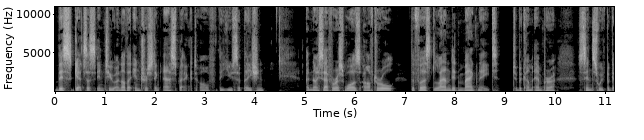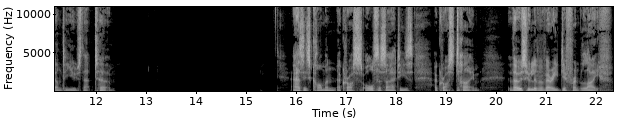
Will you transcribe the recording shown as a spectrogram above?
This gets us into another interesting aspect of the usurpation. Uh, Nicephorus was, after all, the first landed magnate to become emperor since we've begun to use that term. As is common across all societies across time, those who live a very different life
